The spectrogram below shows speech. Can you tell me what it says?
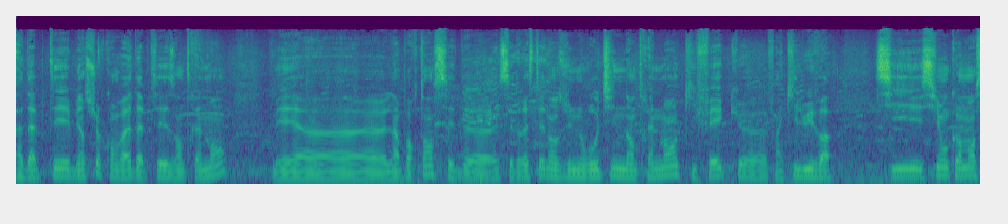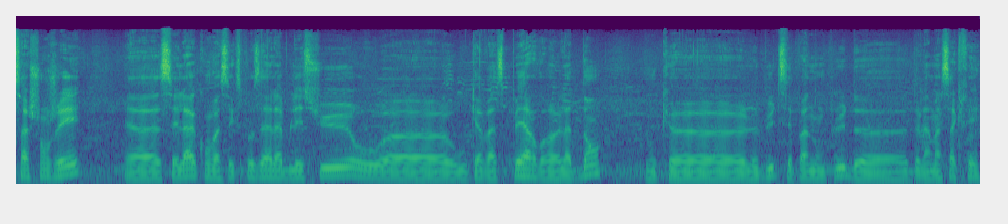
adapté, bien sûr qu'on va adapter les entraînements. Mais euh, l'important, c'est de, c'est de rester dans une routine d'entraînement qui fait que, enfin, qui lui va. Si, si on commence à changer, euh, c'est là qu'on va s'exposer à la blessure ou, euh, qu'elle va se perdre là-dedans. Donc euh, le but c'est pas non plus de, la massacrer.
